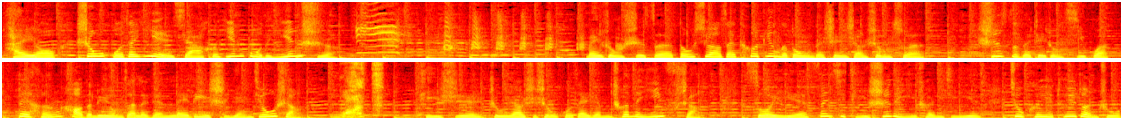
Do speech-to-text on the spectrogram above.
还有生活在腋下和阴部的阴虱。每种狮子都需要在特定的动物的身上生存，狮子的这种习惯被很好的利用在了人类历史研究上。What？体虱主要是生活在人们穿的衣服上，所以分析体虱的遗传基因，就可以推断出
